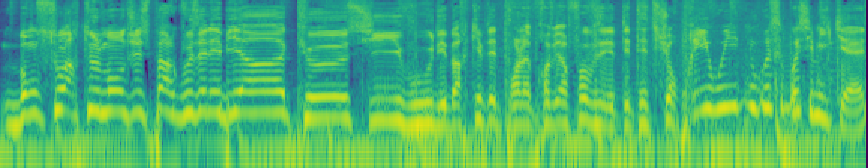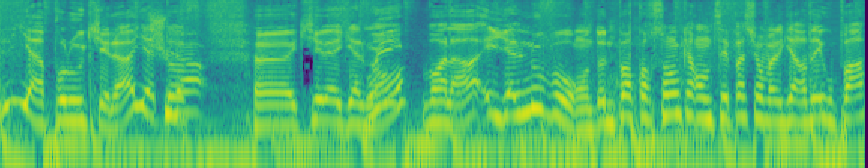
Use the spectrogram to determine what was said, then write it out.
Bonsoir tout le monde, j'espère que vous allez bien, que si vous débarquez peut-être pour la première fois, vous allez peut-être être surpris. Oui, nous, c'est moi, c'est Mickaël. Il y a Apollo qui est là, il y a Toff, euh, qui est là également. Voilà, et il y a le nouveau. On donne pas encore son nom car on ne sait pas si on va le garder ou pas.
